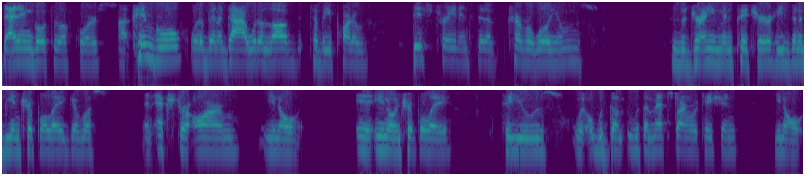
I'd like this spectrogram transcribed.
That didn't go through, of course. Uh, Kimbrel would have been a guy I would have loved to be part of this trade instead of Trevor Williams, who's a journeyman pitcher. He's going to be in AAA, give us an extra arm, you know, in, you know, in AAA to use with, with the with the Mets starting rotation, you know,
